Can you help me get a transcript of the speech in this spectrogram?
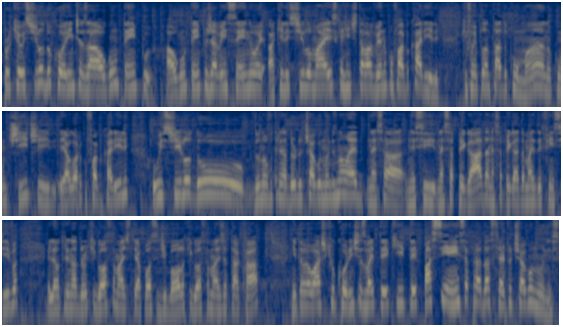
porque o estilo do Corinthians há algum tempo, há algum tempo já vem sendo aquele estilo mais que a gente estava vendo com o Fábio Carilli, que foi implantado com o Mano, com o Tite e agora com o Fábio Carilli. O estilo do, do novo treinador do Thiago Nunes não é nessa, nesse, nessa pegada, nessa pegada mais defensiva. Ele é um treinador que gosta mais de ter a posse de bola, que gosta mais de atacar. Então eu acho que o Corinthians vai ter que ter paciência para dar certo o Thiago Nunes,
